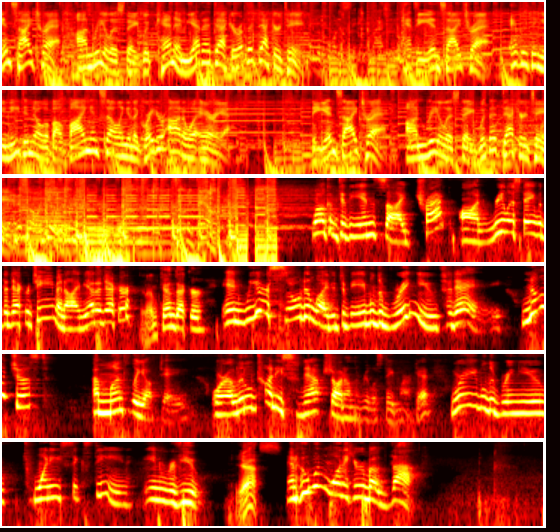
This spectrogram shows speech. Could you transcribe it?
The Inside Track on real estate with Ken and Yetta Decker of the Decker team. Get the inside track. Everything you need to know about buying and selling in the greater Ottawa area. The Inside Track on real estate with the Decker team. Welcome to the Inside Track on Real Estate with the Decker team, and I'm Yetta Decker. And I'm Ken Decker. And we are so delighted to be able to bring you today not just a monthly update or a little tiny snapshot on the real estate market, we're able to bring you 2016 in review. Yes. And who wouldn't want to hear about that?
